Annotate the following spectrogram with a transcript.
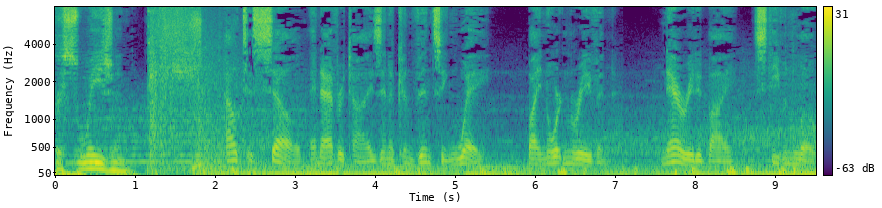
Persuasion. How to Sell and Advertise in a Convincing Way by Norton Raven. Narrated by Stephen Lowe.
